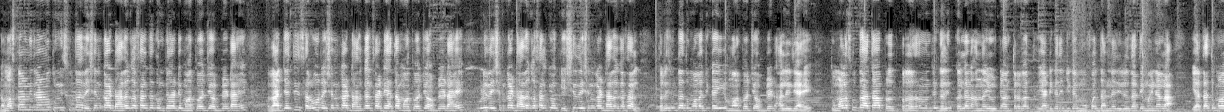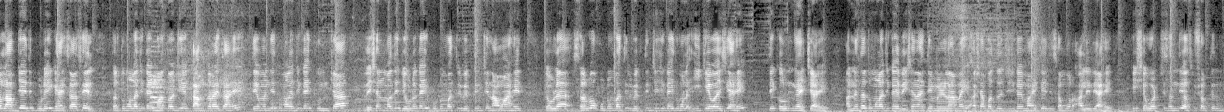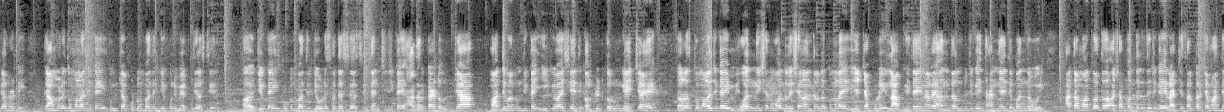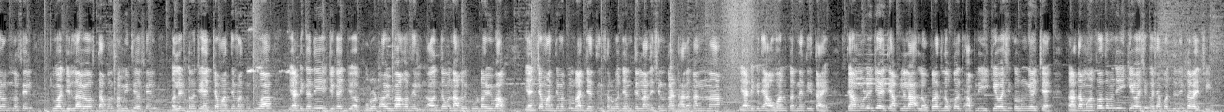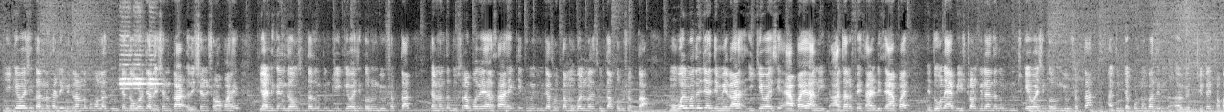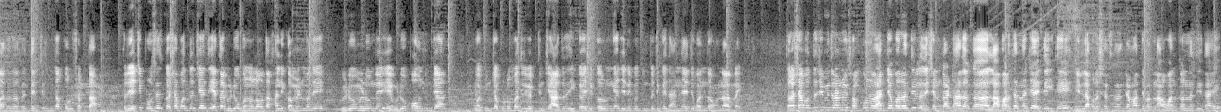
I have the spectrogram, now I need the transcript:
नमस्कार मित्रांनो तुम्ही सुद्धा रेशन कार्ड धारक असाल तर तुमच्यासाठी महत्त्वाचे अपडेट आहे. राज्यातील सर्व रेशन कार्ड धारकांसाठी आता महत्त्वाचे अपडेट आहे. पुढे रेशन कार्ड धारक असाल किंवा केशी रेशन कार्ड धारक असाल तरी सुद्धा तुम्हाला जी काही महत्त्वाची अपडेट आलेली आहे तुम्हाला सुद्धा आता प्र प्रधानमंत्री गरीब कल्याण अन्न योजनेअंतर्गत या ठिकाणी जी काही मोफत धान्य दिले जाते महिन्याला याचा तुम्हाला लाभ जे आहे ते पुढेही घ्यायचा असेल तर तुम्हाला जे काही महत्त्वाची एक काम करायचं आहे ते म्हणजे तुम्हाला जे काही तुमच्या रेशनमध्ये जेवढे काही कुटुंबातील व्यक्तींची नावं आहेत तेवढ्या सर्व कुटुंबातील व्यक्तींची जी काही तुम्हाला ई के वाय सी आहे ते करून घ्यायचे आहे. अन्यथा तुम्हाला जी काही रेशन आहे ते मिळणार नाही अशा पद्धतीची जी काही माहिती आहे ती समोर आलेली आहे. ही शेवटची संधी असू शकते तुमच्यासाठी. त्यामुळे तुम्हाला जे काही तुमच्या कुटुंबातील जे कोणी व्यक्ती असतील जे काही कुटुंबातील जेवढे सदस्य असतील त्यांची जी काही आधार कार्डच्या माध्यमातून जी काही ई के वाय सी आहे ती कंप्लीट करून घ्यायची आहे. तरच तुम्हाला जे काही वन नेशन वन रेशन अंतर्गत तुम्हाला याच्यापुढे लाभ घेता येणार आहे. अन्यथा तुमचे जे काही धान्य आहे ते बंद होईल. आता महत्त्वाचं अशा पद्धतीचं जे काही राज्य सरकारच्या माध्यमातून असेल किंवा जिल्हा व्यवस्थापन समिती असेल कलेक्टरच्या यांच्या माध्यमातून किंवा या ठिकाणी जे काही ज- पुरवठा विभाग असेल अद्य व नागरी पुरवठा विभाग यांच्या माध्यमातून राज्यातील सर्व जनतेला रेशन कार्ड धारकांना या ठिकाणी आवाहन करण्यात येत आहे. त्यामुळे जे आहे ते आपल्याला लवकरात लवकर आपली ई केवायसी करून घ्यायची आहे. तर आता महत्त्वाचं म्हणजे ई केवायसी कशा पद्धतीने करायची? ई केवायसी करण्यासाठी मित्रांनो तुम्हाला तुमच्या जवळच्या रेशन कार्ड रेशन शॉप आहे. या ठिकाणी जाऊन सुद्धा तुम्ही तुमची ई केवायसी करून घेऊ शकता. त्यानंतर दुसरा पर्याय असा आहे की तुम्ही तुमच्या स्वतः मोबाईलमध्ये सुद्धा करू शकता. मोबाईलमध्ये जे आहे ते मेरा ई केवायसी ॲप आहे आणि आधार फेस आय डीचं ॲप आहे. हे दोन ॲप इन्स्टॉल केल्यानंतर तुम्ही तुमची के वाय सी करून घेऊ शकता आणि तुमच्या कुटुंबातील जे काही सभासद असेल त्यांची सुद्धा करू शकता. तर याची प्रोसेस कशा पद्धतीची आहे ते याचा व्हिडिओ बनवला होता. खाली कमेंटमध्ये व्हिडिओ मिळून जाईल या व्हिडिओ पाहून तुमच्या व तुमच्या कुटुंबातील व्यक्तींची आदर ई करून घ्या. जेणेकरून तुमचं जे काही धान्य आहे ते बंद होणार नाही. तर अशा पद्धतीचे मित्रांनो संपूर्ण राज्यभरातील रेशन कार्ड धारक लाभार्थ्यांना जे आहे ते इथे जिल्हा प्रशासनाच्या माध्यमातून आवाहन करण्यात येत आहे.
